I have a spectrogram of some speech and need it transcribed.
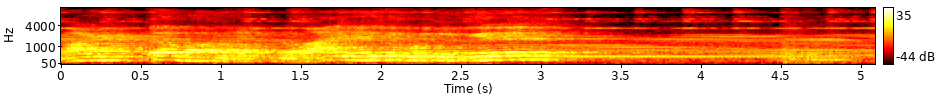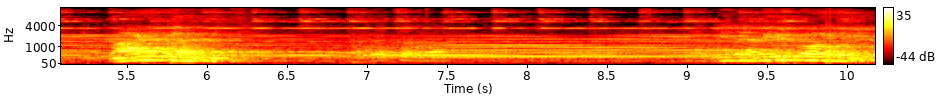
வாழ்த்த வாழ. இந்த வாய் எதுக்கு கொடுத்துருக்கு? வாழ்த்தறதுக்கு இந்த திருக்கோயில்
